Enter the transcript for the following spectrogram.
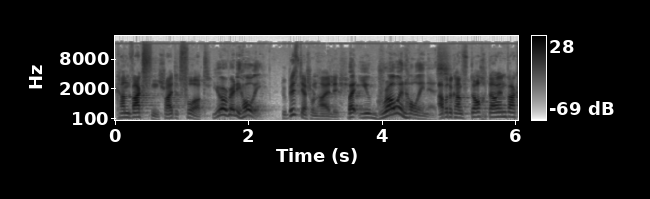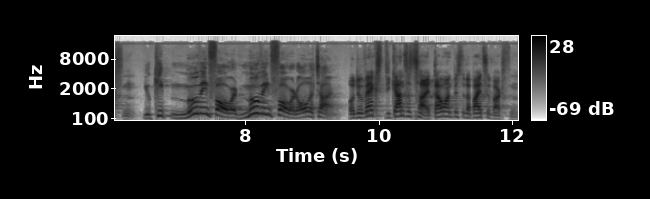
kann wachsen, schreitet fort. You're already holy, Du bist ja schon heilig, but you grow in holiness. aber du kannst doch darin wachsen. You keep moving forward, moving forward all the time, Und du wächst die ganze Zeit, dauernd bist du dabei zu wachsen.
